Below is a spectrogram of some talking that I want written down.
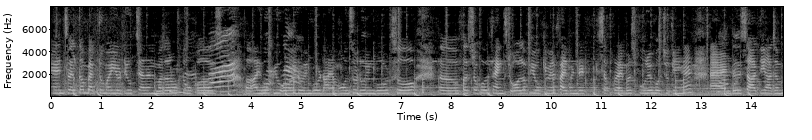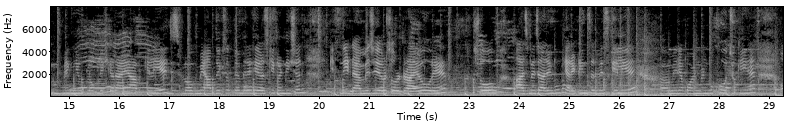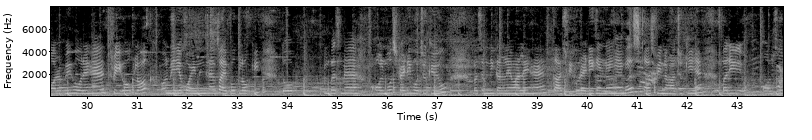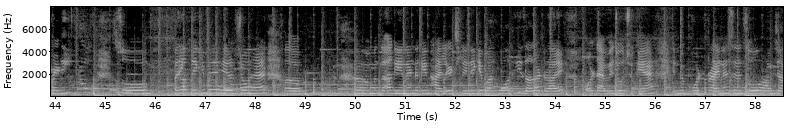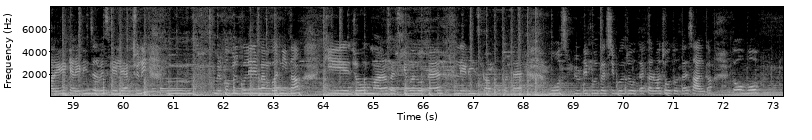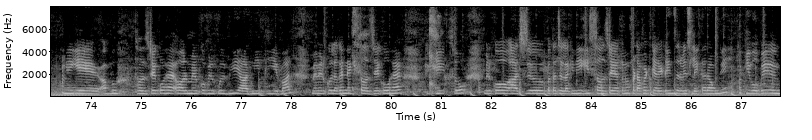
And welcome back to my YouTube channel mother of toppers I hope you all doing good I am also doing good so first of all thanks to all of you कि मेरे 500 hundred subscribers पूरे हो चुके हैं। And साथ ही आज हम एक न्यू ब्लॉग लिख कर आए हैं आपके लिए। जिस ब्लॉग में आप देख सकते हैं मेरे हेयर्स की कंडीशन कितनी डैमेज हेयर्स और ड्राई हो रहे हैं। सो so, आज मैं जा रही हूँ कैरेटीन सर्विस के लिए। मेरी अपॉइंटमेंट बुक हो चुकी है और अभी हो रहे हैं थ्री ओ क्लॉक और मेरी अपॉइंटमेंट है फाइव ओ क्लॉक की। तो बस मैं ऑलमोस्ट रेडी हो चुकी हूँ। बस हम निकलने वाले हैं। काशवी को रेडी करना है बस। काशवी नहा चुकी है। परी ऑल्सो रेडी सो परी, आप देखिए मेरे हेयर जो हैं मतलब अगेन एंड अगेन हाईलाइट्स लेने के बाद बहुत ही ज़्यादा ड्राई और डैमेज हो चुके हैं। बहुत ड्राइनेस है सो हम जा रहे हैं कैरेडीन सर्विस के लिए एक्चुअली हम्म, मेरे को बिल्कुल ही रिमेंबर नहीं था कि जो हमारा फेस्टिवल होता है लेडीज़ का, आपको पता है मोस्ट ब्यूटीफुल फेस्टिवल जो होता है, करवा चौथ होता है साल का तो वो ये अब थर्सडे को है और मेरे को बिल्कुल भी याद नहीं थी ये बात। मैं मेरे को लगा नेक्स्ट थर्सडे को है क्योंकि सो so, मेरे को आज पता चला कि नहीं इस थर्सडे है तो मैं फटाफट कैरेटीन सर्विस लेकर आऊँगी क्योंकि वो भी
